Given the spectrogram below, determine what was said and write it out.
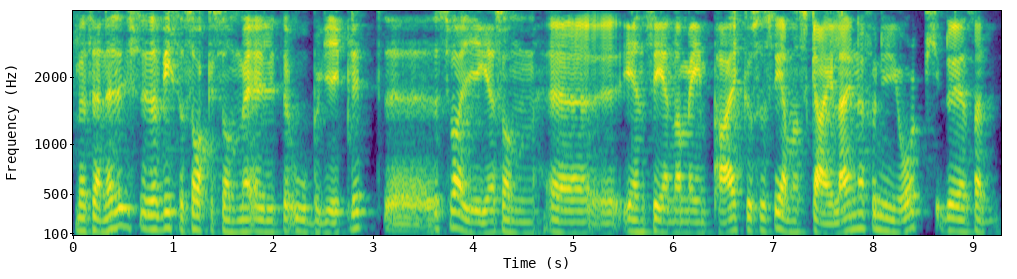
Men sen är det vissa saker som är lite obegripligt eh, svajiga som eh, en scen med Main Pike och så ser man skylinen för New York. Det är en sån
